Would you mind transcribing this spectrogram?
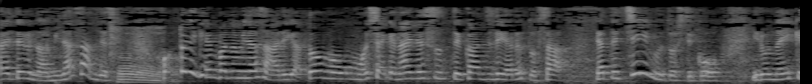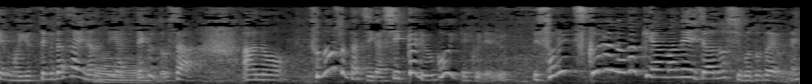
えてるのは皆さんです、うん。本当に現場の皆さんありがとうもう申し訳ないですっていう感じでやるとさやってチームとしてこういろんな意見も言ってくださいなんてやっていくとさあのその人たちがしっかり動いてくれる。でそれ作るのがケアマネージャーの仕事だよね、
